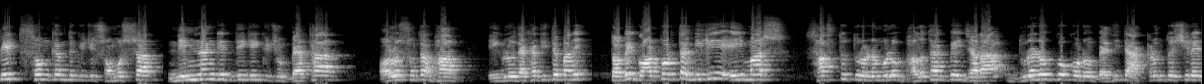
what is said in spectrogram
পেট সংক্রান্ত কিছু সমস্যা, নিম্নাঙ্গের দিকে কিছু ব্যথা, অলসতা, ভাব, এগুলো দেখা দিতে পারে। তবে গড়পড়তা মিলিয়ে এই মাস স্বাস্থ্য তুলনামূলক ভালো থাকবে। যারা দুরারোগ্য কোনো ব্যাধিতে আক্রান্ত ছিলেন,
